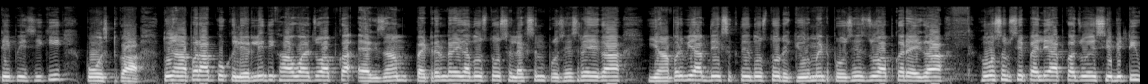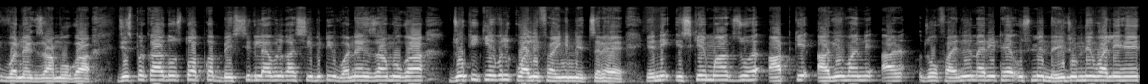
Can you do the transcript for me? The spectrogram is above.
एनटीपीसी की पोस्ट का। तो यहाँ पर आपको क्लियरली दिखा हुआ है जो आपका एग्ज़ाम पैटर्न रहेगा दोस्तों सिलेक्शन प्रोसेस रहेगा। यहाँ पर भी आप देख सकते हैं दोस्तों रिक्रूटमेंट प्रोसेस जो आपका रहेगा, वो सबसे पहले आपका जो है सीबीटी वन एग्ज़ाम होगा। जिस प्रकार दोस्तों आपका बेसिक लेवल का सीबीटी वन एग्ज़ाम होगा, जो कि केवल क्वालिफाइंग नेचर है। यानी इसके मार्क्स जो है आपके आगे वाले जो फाइनल मेरिट है, उसमें नहीं जुड़ने वाले हैं।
